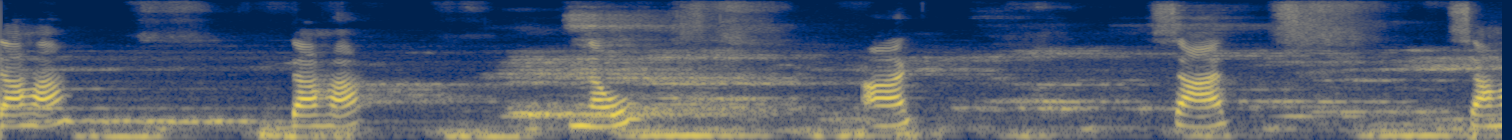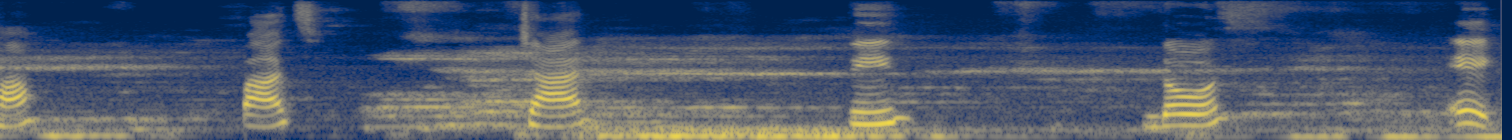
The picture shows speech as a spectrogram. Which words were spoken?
दहा दहा नऊ आठ सात सहा पाच चार तीन दोन एक.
